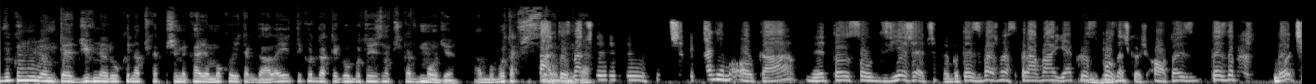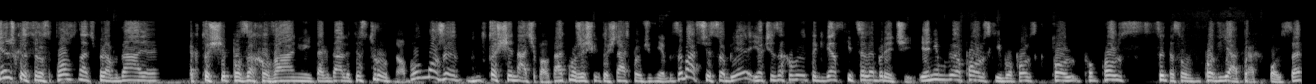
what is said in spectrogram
wykonują te dziwne ruchy, na przykład przymykają oko i tak dalej, tylko dlatego, bo to jest na przykład w modzie, albo bo tak wszyscy Tak, robią, to znaczy tak? przymykaniem oka to są dwie rzeczy, bo to jest ważna sprawa, jak rozpoznać mhm. kogoś. O, to jest, to jest dobre, bo ciężko jest rozpoznać, prawda, jak ktoś się po zachowaniu i tak dalej, to jest trudno, bo może ktoś się naćpał, tak? Może się ktoś naćpał dziwnie. Zobaczcie sobie, jak się zachowują te gwiazdki celebryci. Ja nie mówię o polskich, bo Polsk, pol, po, polscy to są w powiatach w Polsce,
